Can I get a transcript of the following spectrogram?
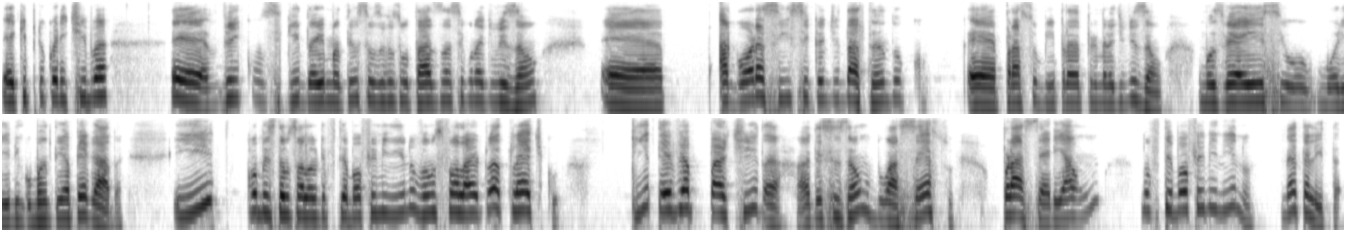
A equipe do Curitiba é, vem conseguindo aí manter os seus resultados na segunda divisão, é, agora sim se candidatando é, para subir para a primeira divisão. Vamos ver aí se o Morínigo mantém a pegada. E, como estamos falando de futebol feminino, vamos falar do Atlético, que teve a partida, a decisão do acesso para a Série A1 no futebol feminino, né, Thalita?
